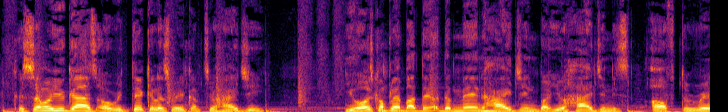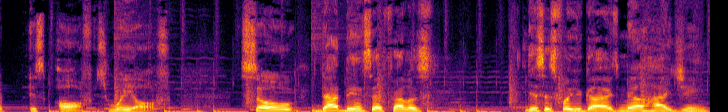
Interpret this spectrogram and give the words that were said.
because some of you guys are ridiculous when it comes to hygiene. You always complain about the the men hygiene, but your hygiene is off the rip. It's off. It's way off. So, that being said, fellas, this is for you guys male hygiene.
